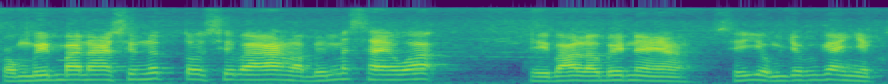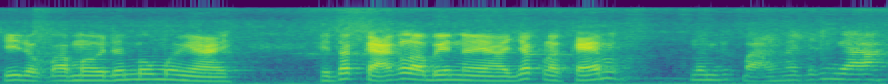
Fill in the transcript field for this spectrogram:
Còn pin Panasonic Toshiba là pin Maxell á, thì ba loại pin này à, sử dụng cho cái ga Nhật chỉ được 30 đến 40 ngày. Thì tất cả các loại pin này à, rất là kém, nên các bạn hãy tránh ra.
